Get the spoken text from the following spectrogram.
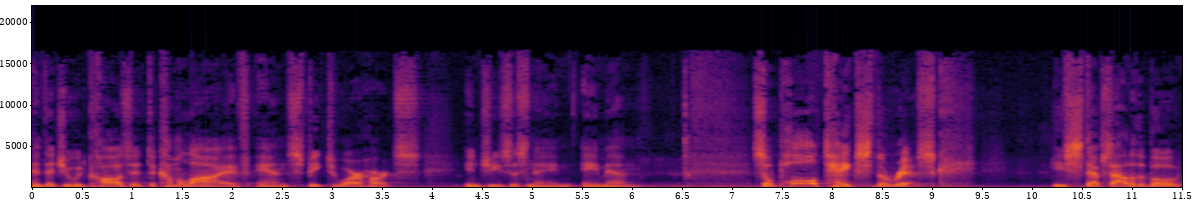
and that you would cause it to come alive and speak to our hearts. In Jesus' name, amen. So Paul takes the risk. He steps out of the boat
